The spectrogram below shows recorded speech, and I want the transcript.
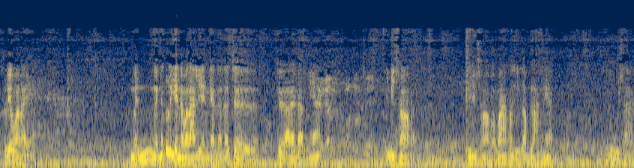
เขาเรียกว่าอะไรอะ เหมือนเหมือนนักเรียนอะเวลาเรียนกันนะแล้วเจอเจออะไรแบบเนี้ยที่ไม่ชอบอะที่ไม่ชอบอะว่าคนอื่นรับหลังเนี่ยที่ผู้ชาย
